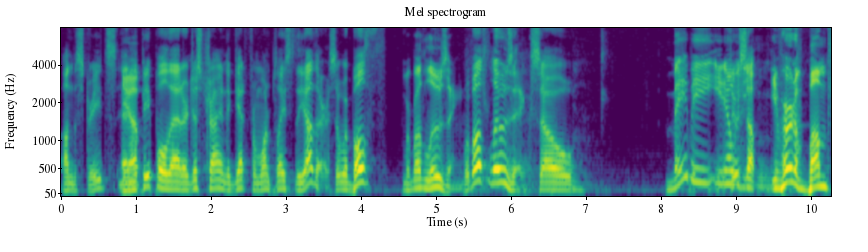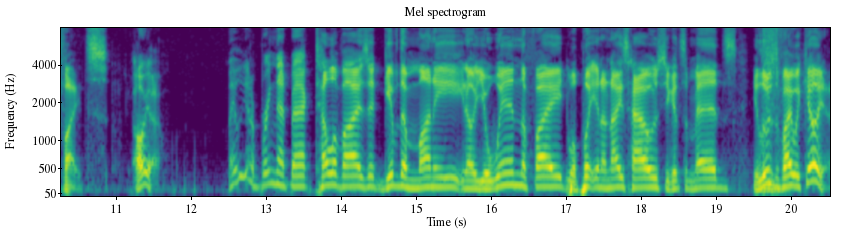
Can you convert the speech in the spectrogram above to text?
on the streets, and the people that are just trying to get from one place to the other. So we're both We're both losing. we're both losing. So Maybe you know Do something. You've heard of bum fights. oh yeah. Maybe we got to bring that back, televise it, give them money. You know, you win the fight, we'll put you in a nice house, you get some meds. You lose the fight, we kill you.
